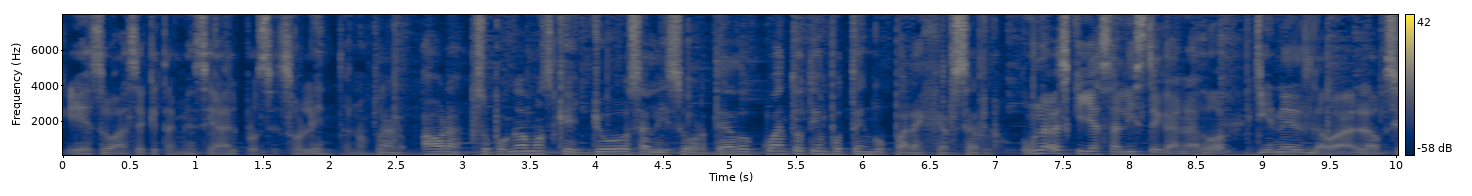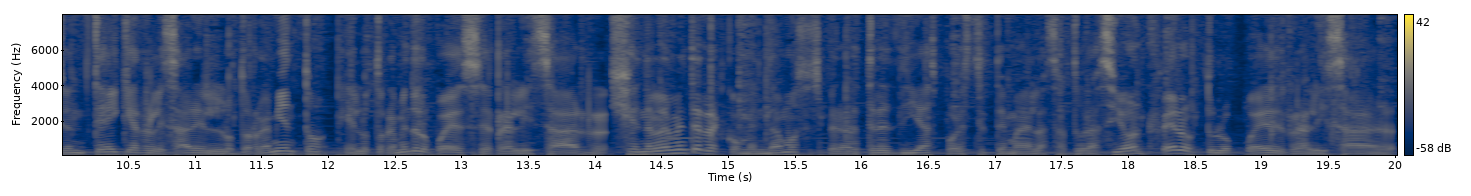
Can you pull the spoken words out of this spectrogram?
eso hace que también sea el proceso lento, ¿no? Claro. Ahora, supongamos que yo salí sorteado, ¿cuánto tiempo tengo para ejercerlo? Una vez que ya saliste ganador, tienes la, la opción, hay que realizar el otorgamiento. El otorgamiento lo puedes realizar. Generalmente recomendamos esperar tres días por este tema de la saturación, pero tú lo puedes realizar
